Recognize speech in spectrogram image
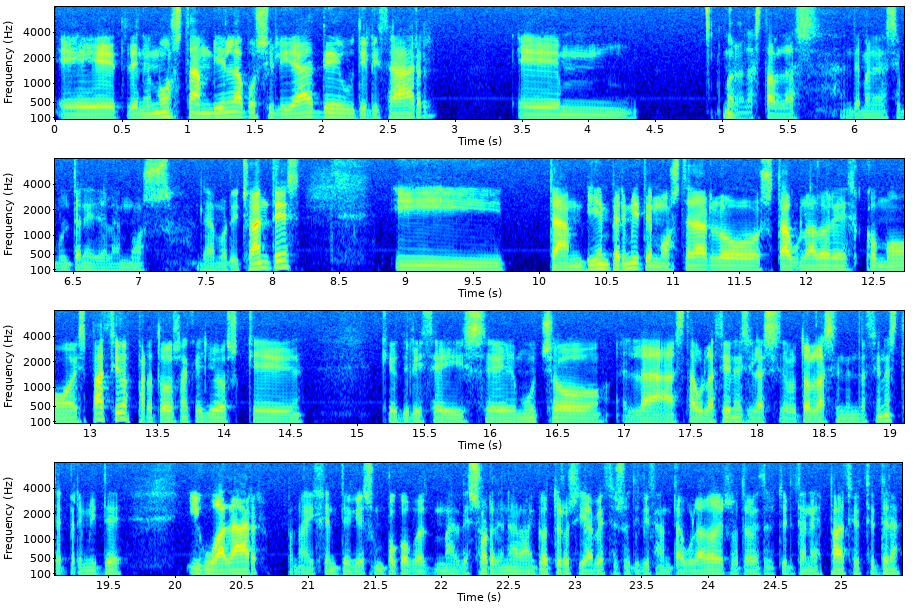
Eh, tenemos también la posibilidad de utilizar em, bueno, las tablas de manera simultánea, ya lo hemos, ya hemos dicho antes. Y también permite mostrar los tabuladores como espacios para todos aquellos que, que utilicéis eh, mucho las tabulaciones y las, sobre todo las indentaciones. Te permite igualar. Bueno, hay gente que es un poco más desordenada que otros y a veces utilizan tabuladores, otras veces utilizan espacios, etcétera.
